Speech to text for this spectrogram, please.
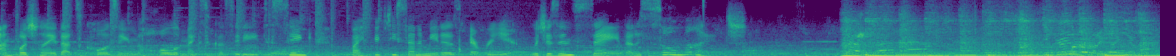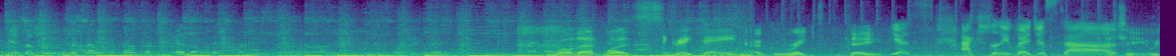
unfortunately, that's causing the whole of Mexico City to sink by 50 centimeters every year, which is insane. That is so much. That was A great day. a great day. Yes. Actually, we're just uh, Actually, we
